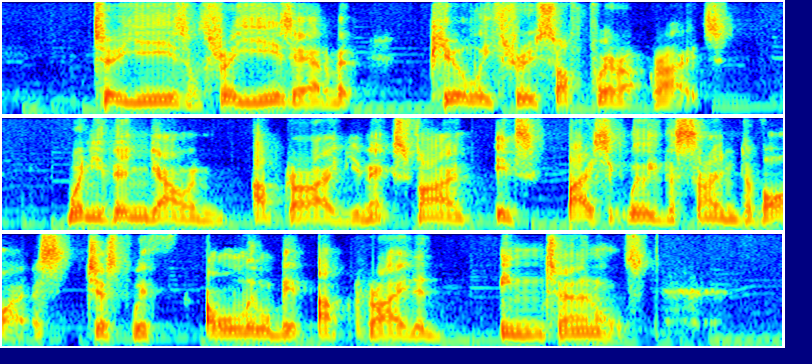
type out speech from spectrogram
two years or three years out of it purely through software upgrades. When you then go and upgrade your next phone, it's basically the same device, just with a little bit upgraded internals.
